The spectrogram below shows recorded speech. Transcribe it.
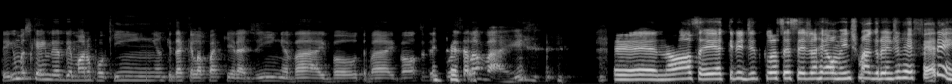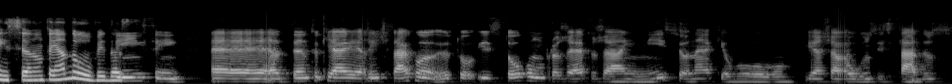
Tem umas que ainda demoram um pouquinho, que dá aquela paqueradinha, vai, volta, vai, volta, depois ela vai. É, nossa, eu acredito que você seja realmente uma grande referência, não tenha dúvida. Sim, sim. É, tanto que a, gente está com, eu tô, estou com um projeto já em início, né, que eu vou viajar alguns estados,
